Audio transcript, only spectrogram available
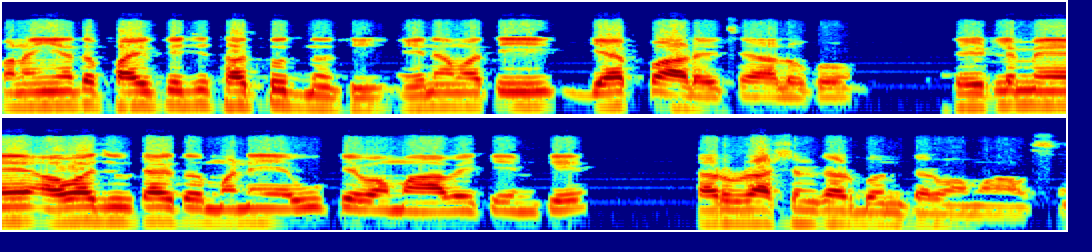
પણ અહીંયા તો ફાઈવ કેજી થતું જ નથી. એનામાંથી ગેપ પાડે છે આ લોકો. એટલે મેં અવાજ ઉઠાવ્યો તો મને એવું કહેવામાં આવે કેમ કે તારું રાશન કાર્ડ બંધ કરવામાં આવશે.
